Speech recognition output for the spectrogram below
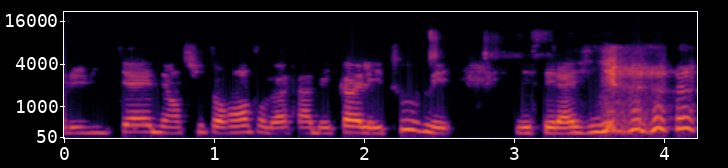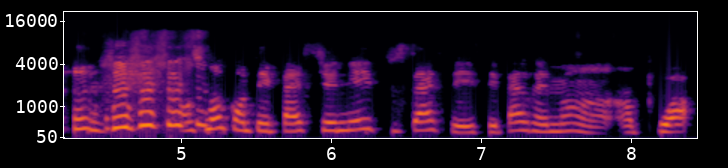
le week-end et ensuite on rentre, on doit faire d'école et tout, mais, mais c'est la vie. Franchement, quand tu es passionné, tout ça, c'est pas vraiment un poids.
